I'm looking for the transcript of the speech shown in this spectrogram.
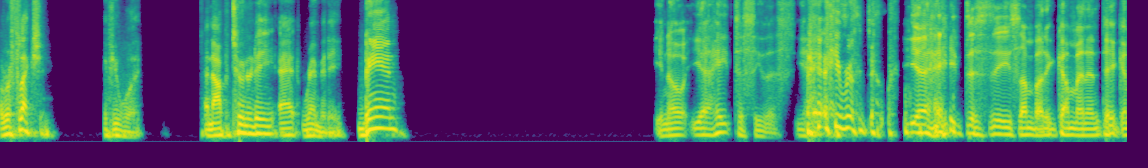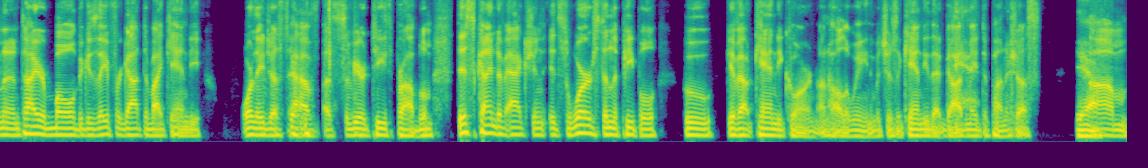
a reflection, if you would, an opportunity at remedy. Ben, You know, you hate to see this. You you really do. you hate to see somebody come in and taking an entire bowl because they forgot to buy candy or they just have a severe teeth problem. This kind of action, it's worse than the people who give out candy corn on Halloween, which is a candy that God Man. made to punish us. Yeah. Um,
